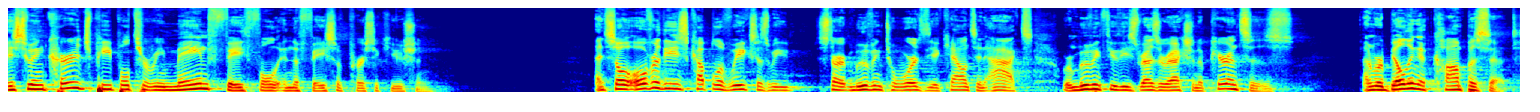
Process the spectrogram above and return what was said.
is to encourage people to remain faithful in the face of persecution. And so, over these couple of weeks, as we start moving towards the accounts in Acts, we're moving through these resurrection appearances, and we're building a composite.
